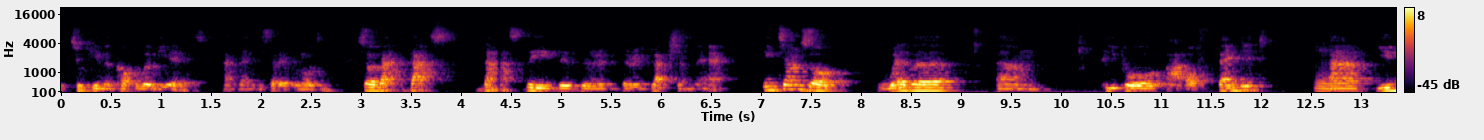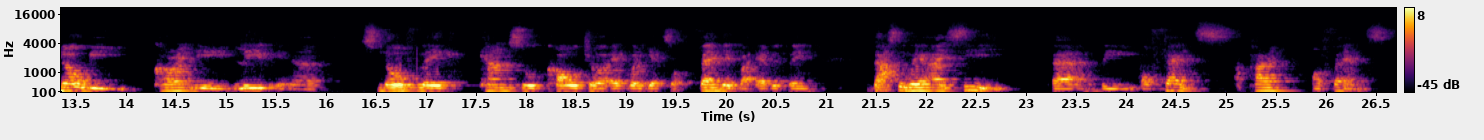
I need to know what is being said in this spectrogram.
It took him a couple of years, and then he started promoting. So that that's that's the the, the, the reflection there. In terms of whether um, people are offended, mm. uh, you know, we currently live in a snowflake cancel culture. Everybody gets offended by everything. That's the way I see uh, the offense, apparent offense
